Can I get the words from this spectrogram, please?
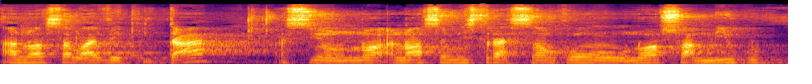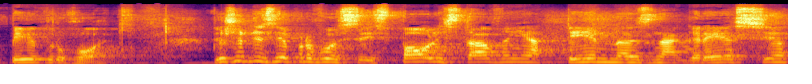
a nossa live aqui, tá? Assim, a nossa ministração com o nosso amigo Pedro Roque. Deixa eu dizer para vocês, Paulo estava em Atenas, na Grécia,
